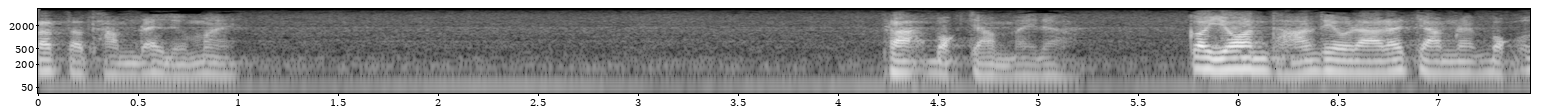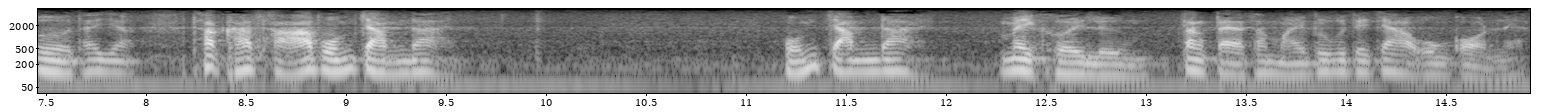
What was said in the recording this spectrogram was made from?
รัตธรรมได้หรือไม่ พระบอกจำไม่ได้ ก็ย้อนถามเทวดาแล้วจำนะบอกเออถ้าถ้าคาถาผมจำได้ ผมจำได้ ไม่เคยลืม ตั้งแต่สมัยพระพุทธเจ้าองค์ก่อนเนี่ย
